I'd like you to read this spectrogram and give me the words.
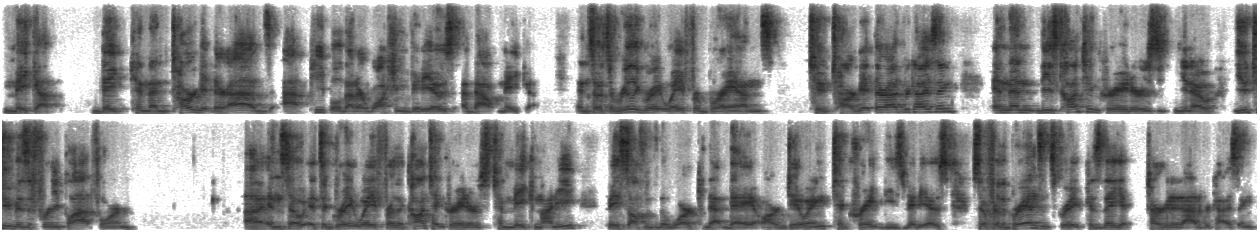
makeup they can then target their ads at people that are watching videos about makeup. And so it's a really great way for brands to target their advertising. And then these content creators, you know, YouTube is a free platform. Uh, and so it's a great way for the content creators to make money based off of the work that they are doing to create these videos. So for the brands, it's great because they get targeted advertising.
